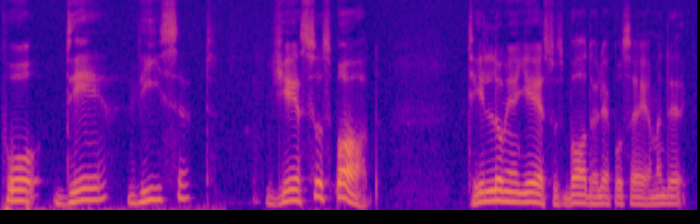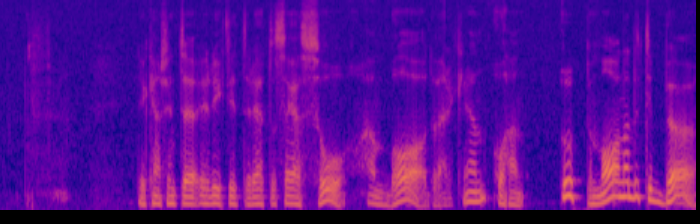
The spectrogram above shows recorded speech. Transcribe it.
På det viset. Jesus bad. Till och med Jesus bad, höll jag på att säga. Men det, det kanske inte är riktigt rätt att säga så. Han bad verkligen och han uppmanade till bön.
